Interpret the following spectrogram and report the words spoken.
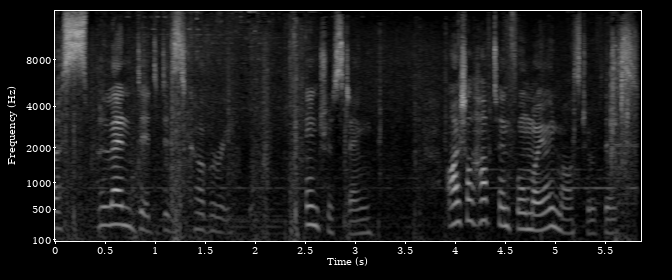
A splendid discovery. Interesting. I shall have to inform my own master of this.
